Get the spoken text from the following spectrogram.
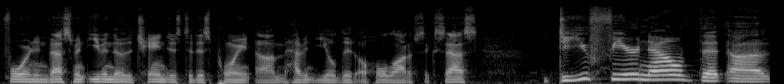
foreign investment, even though the changes to this point um, haven't yielded a whole lot of success. Do you fear now that uh,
